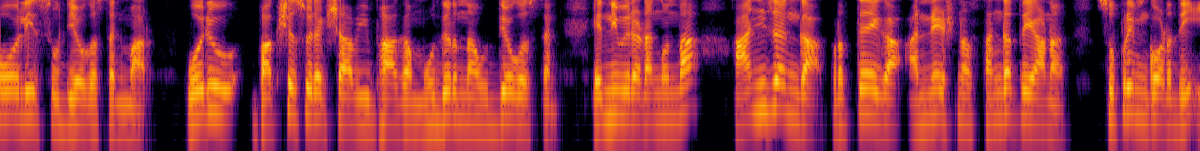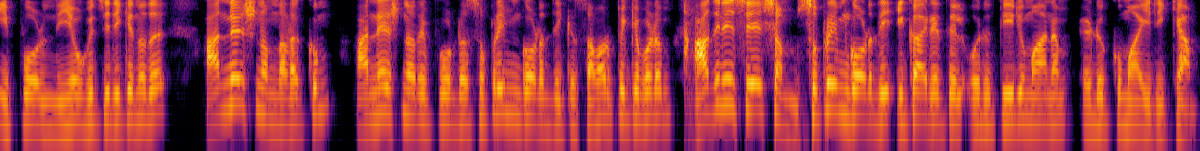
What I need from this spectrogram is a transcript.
പോലീസ് ഉദ്യോഗസ്ഥന്മാർ. ഒരു ഭക്ഷ്യസുരക്ഷാ വിഭാഗം മുതിർന്ന ഉദ്യോഗസ്ഥൻ എന്നിവരടങ്ങുന്ന അഞ്ചംഗ പ്രത്യേക അന്വേഷണ സംഘത്തെയാണ് സുപ്രീം കോടതി ഇപ്പോൾ നിയോഗിച്ചിരിക്കുന്നത്. അന്വേഷണം നടക്കും. അന്വേഷണ റിപ്പോർട്ട് സുപ്രീം കോടതിക്ക് സമർപ്പിക്കപ്പെടും. അതിനുശേഷം സുപ്രീം കോടതി ഇക്കാര്യത്തിൽ ഒരു തീരുമാനം എടുക്കുമായിരിക്കാം.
